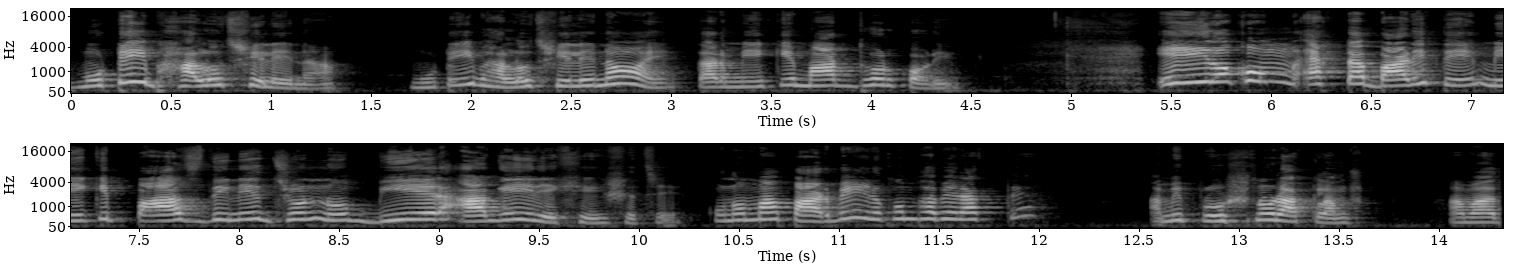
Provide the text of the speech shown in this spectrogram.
মোটেই ভালো ছেলে না। মোটেই ভালো ছেলে নয়, তার মেয়েকে মারধর করে। এই রকম একটা বাড়িতে মেয়েকে পাঁচ দিনের জন্য বিয়ের আগেই রেখে এসেছে। কোনো মা পারবে এরকমভাবে রাখতে? আমি প্রশ্ন রাখলাম আমার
